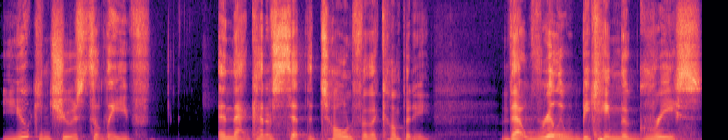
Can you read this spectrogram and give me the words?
you can choose to leave. And that kind of set the tone for the company that really became the grease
